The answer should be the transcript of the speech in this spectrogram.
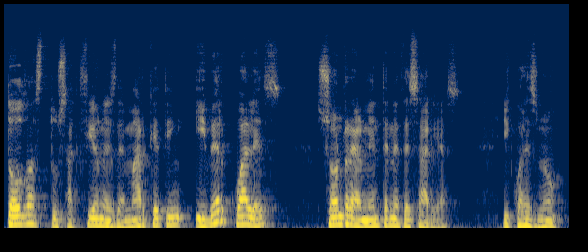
todas tus acciones de marketing y ver cuáles son realmente necesarias y cuáles no.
